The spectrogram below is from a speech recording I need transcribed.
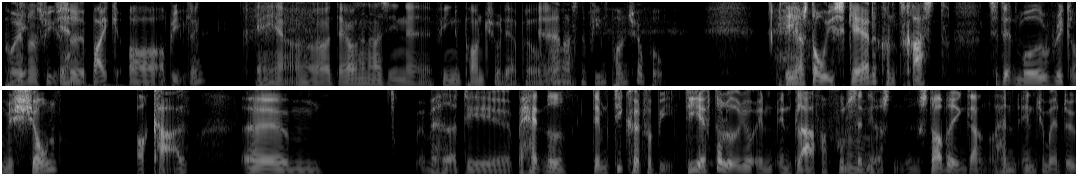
på henholdsvis ja. ja. øh, bike og, og bil, ikke? Ja, ja, og Daryl han har sin øh, fine poncho der på. Ja, han har sådan en fin poncho på. Det her står i skærende kontrast til den måde Rick og Michonne og Carl øhm, hvad hedder det, behandlede dem, de kørte forbi. De efterlod jo en, en blaffer fuldstændig mm. og s- stoppede ikke engang, og han endte jo med at dø.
